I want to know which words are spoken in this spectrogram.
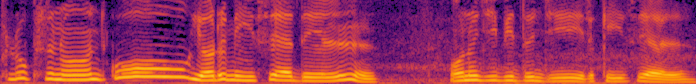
플록스는 꼭 여름에 있어야 될 어느 집이든지 이렇게 있어야 할.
